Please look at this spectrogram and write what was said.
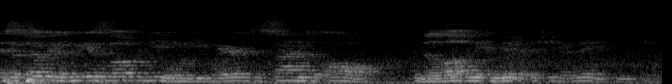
as a token of Mia's love for you, and will you wear it as a sign to all and the love and the commitment that you have made to each other?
